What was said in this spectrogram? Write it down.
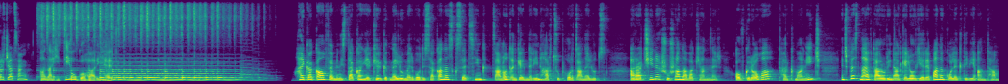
լրջացանք։ Անահիտի ու Գոհարի հետ հայկական ֆեմինիստական երգեր գտնելու մեր ոդիսականը սկսեցինք ծանոթ ընկերներին հարցուփորձ անելուց։ Առաջինը Շուշան Ավակյանն էր, ով գրողը, թարգմանիչ, ինչպես նաև տարօրինակելով Երևանը կոլեկտիվի անդամ։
